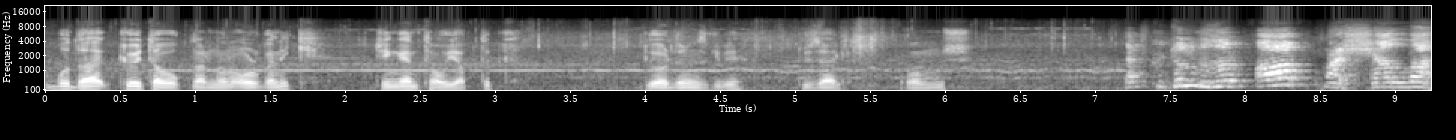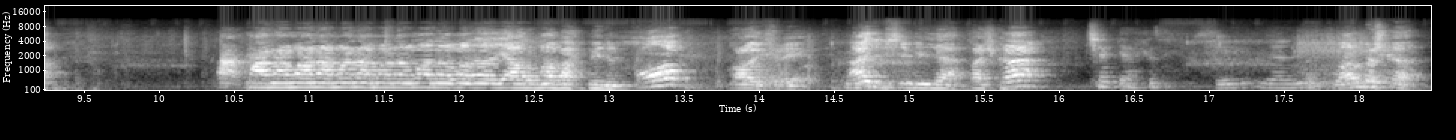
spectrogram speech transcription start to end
Bu da köy tavuklarından organik cingen tavuğu yaptık. Gördüğünüz gibi güzel olmuş. Tutun kızım. Hop maşallah. Aman aman aman aman aman aman yavruma bak benim. Hop koy şuraya. Haydi bismillah. Başka? Çek herkes. Var mı başka?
